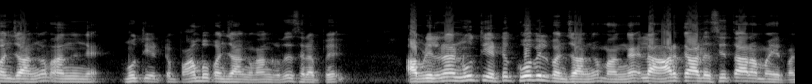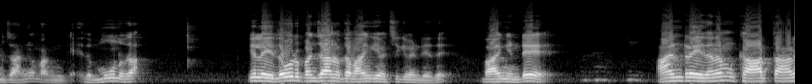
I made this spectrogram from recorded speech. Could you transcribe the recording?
பஞ்சாங்கம் வாங்குங்க. நூற்றி எட்டு பாம்பு பஞ்சாங்கம் வாங்குறது சிறப்பு. அப்படி இல்லைன்னா நூற்றி எட்டு கோவில் பஞ்சாங்கம் வாங்க. இல்லை ஆற்காடு சீதாராமையர் பஞ்சாங்கம் வாங்குங்க. இது மூணு தான். இல்லை ஏதோ ஒரு பஞ்சாங்கத்தை வாங்கி வச்சுக்க வேண்டியது. வாங்கிட்டு அன்றைய தினம் காத்தால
